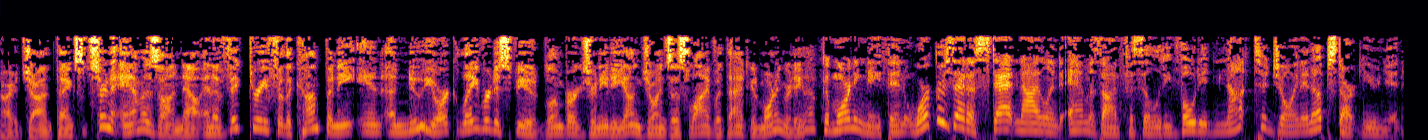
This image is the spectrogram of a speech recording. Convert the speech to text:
All right, John, thanks. Let's turn to Amazon now and a victory for the company in a New York labor dispute. Bloomberg's Renita Young joins us live with that. Good morning, Renita. Good morning, Nathan. Workers at a Staten Island Amazon facility voted not to join an upstart union.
